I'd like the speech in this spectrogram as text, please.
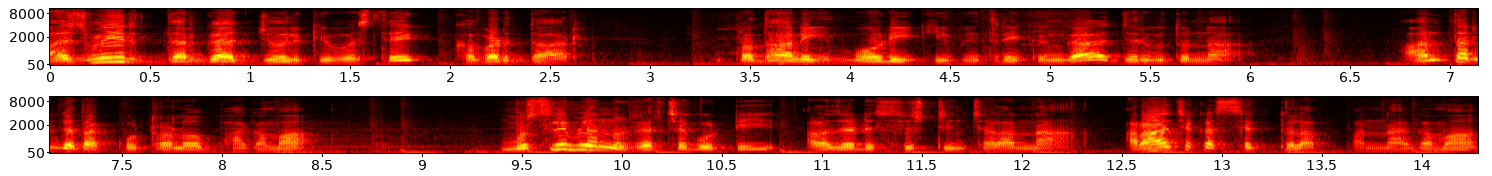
అజ్మీర్ దర్గా జోలికి వస్తే ఖబర్దార్. ప్రధాని మోడీకి వ్యతిరేకంగా జరుగుతున్న అంతర్గత కుట్రలో భాగమా? ముస్లింలను రెచ్చగొట్టి అలజడి సృష్టించాలన్న అరాచక శక్తుల పన్నాగమా?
